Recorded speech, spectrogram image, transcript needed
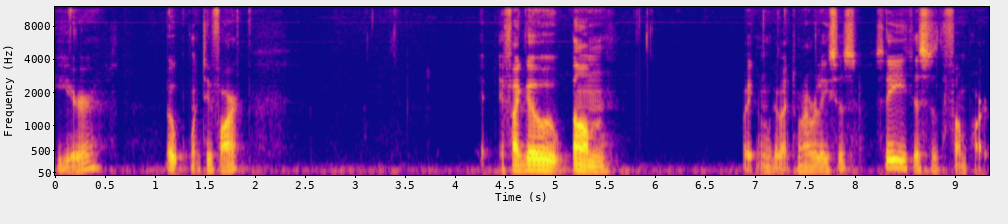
here, oh, went too far. If I go, um, wait, let me go back to my releases. See, this is the fun part.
